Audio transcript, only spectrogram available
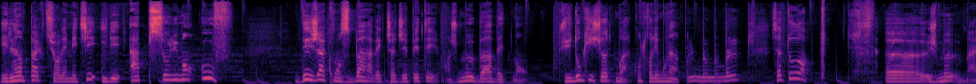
Et l'impact sur les métiers, il est absolument ouf. Déjà qu'on se bat avec ChatGPT, je me bats bêtement. Je suis Don Quichotte, moi, contre les moulins. Ça tourne. Euh, je me bah,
